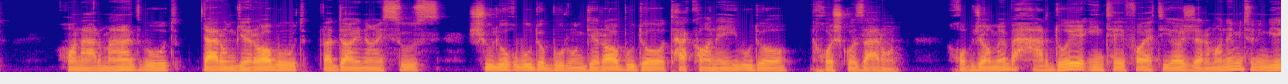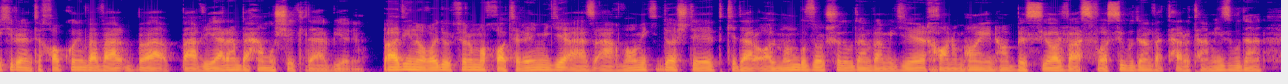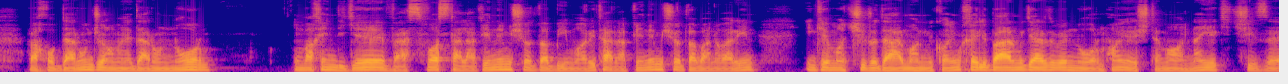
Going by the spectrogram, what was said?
هنرمند بود درونگرا بود و داینایسوس شلوغ بود و برونگرا بود و تکانهی بود و خوشگذرون. خب جامعه به هر دوی این طیفا احتیاج داره. ما نمی‌تونیم یکی رو انتخاب کنیم و بقیه هم به همون شکل در بیاریم. بعد این آقای دکتر ما خاطره میگه از اقوامی که داشته که در آلمان بزرگ شده بودن و میگه خانم ها اینها بسیار وسواسی بودن و تر و تمیز بودن و خب در اون جامعه در اون نرم اون وقت این دیگه وسواس تلقی نمی‌شد و بیماری تلقی نمی‌شد و بنابراین اینکه ما چی رو درمان می‌کنیم خیلی برمیگرده به نرم های اجتماع نه یک چیز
